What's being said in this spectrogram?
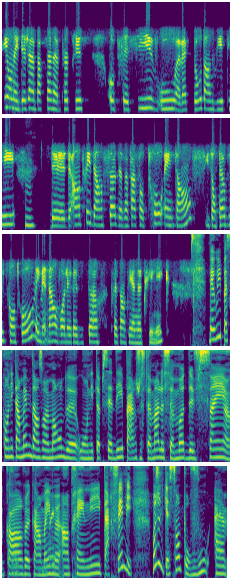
si on est déjà une personne un peu plus obsessive ou avec d'autres anxiétés, mm. de, de dans ça de façon trop intense. Ils ont perdu de contrôle et maintenant on voit les résultats présentés à notre clinique. Ben oui, parce qu'on est quand même dans un monde où on est obsédé par justement ce mode de vie sain, un corps quand même entraîné, parfait. Mais moi, j'ai une question pour vous. Euh,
